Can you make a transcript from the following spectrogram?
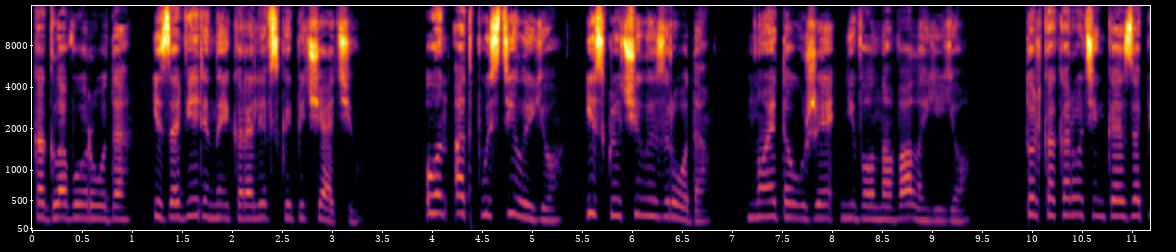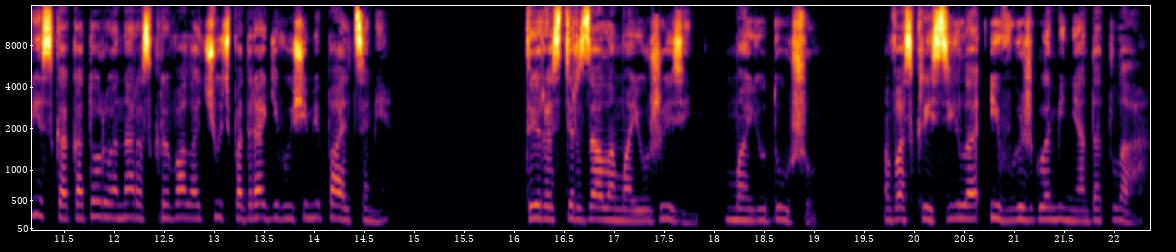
как главой рода, и заверенные королевской печатью. Он отпустил ее, исключил из рода, но это уже не волновало ее. Только коротенькая записка, которую она раскрывала чуть подрагивающими пальцами. «Ты растерзала мою жизнь, мою душу, воскресила и выжгла меня дотла.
